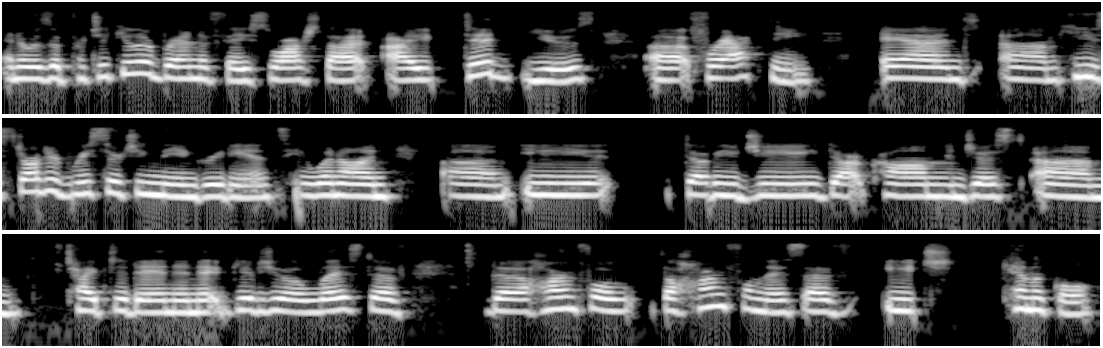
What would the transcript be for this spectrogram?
And it was a particular brand of face wash that i did use uh, for acne. And um, he started researching the ingredients. He went on um, e wg.com and just um, typed it in and it gives you a list of the harmful the harmfulness of each chemical.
